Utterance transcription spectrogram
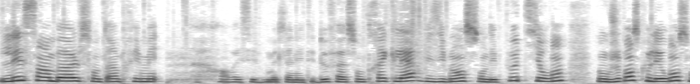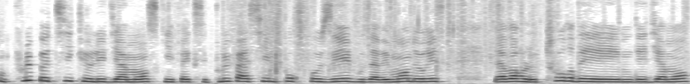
Les symboles sont imprimés, on va essayer de vous mettre la netteté de façon très claire. Visiblement, ce sont des petits ronds. Donc, je pense que les ronds sont plus petits que les diamants, ce qui fait que c'est plus facile pour poser. Vous avez moins de risques d'avoir le tour des, diamants,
